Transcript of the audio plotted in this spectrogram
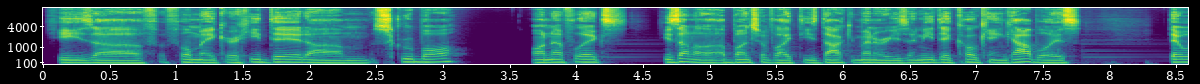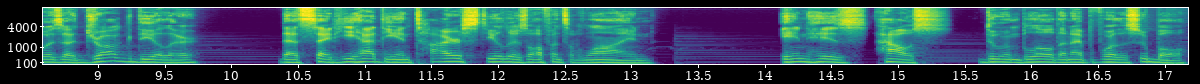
he's a filmmaker. He did um, Screwball on Netflix. He's done a, a bunch of like these documentaries and he did Cocaine Cowboys. There was a drug dealer that said he had the entire Steelers offensive line in his house doing blow the night before the Super Bowl.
